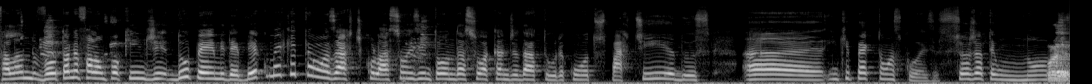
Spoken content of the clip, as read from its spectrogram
falando, voltando a falar um pouquinho de, do PMDB, como é que estão as articulações em torno da sua candidatura com outros partidos? Uh, em que pé estão as coisas? O senhor já tem um nome Olha,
